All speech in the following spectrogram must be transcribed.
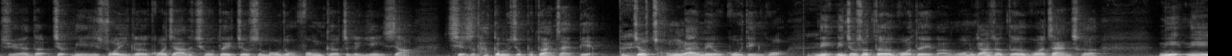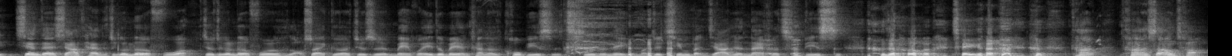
觉的，就你说一个国家的球队就是某种风格，这个印象其实它根本就不断在变，对，就从来没有固定过。你你就说德国队吧，我们刚才说德国战车，你你现在下台的这个勒夫啊，就这个勒夫老帅哥，就是每回都被人看到抠鼻屎吃的那个嘛，就亲本家人奈何吃鼻屎，然后这个他他上场。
